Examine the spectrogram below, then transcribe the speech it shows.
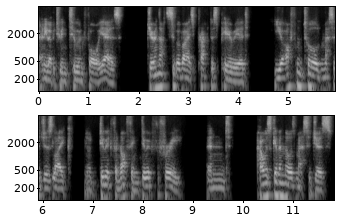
anywhere between two and four years during that supervised practice period you're often told messages like you know do it for nothing do it for free and I was given those messages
